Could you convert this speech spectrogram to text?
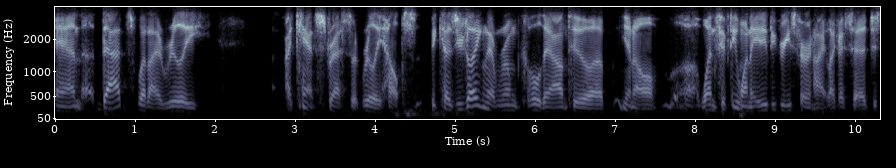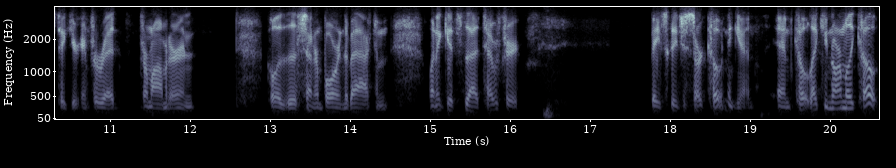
And that's what I really I can't stress it really helps because you're letting that room cool down to uh, you know uh, 150 180 degrees Fahrenheit like I said just take your infrared thermometer and go to the center bore in the back. And when it gets to that temperature, basically just start coating again and coat like you normally coat.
